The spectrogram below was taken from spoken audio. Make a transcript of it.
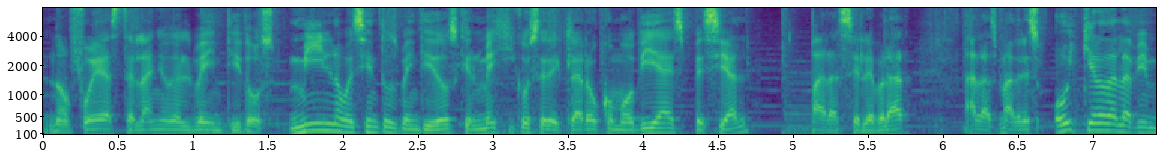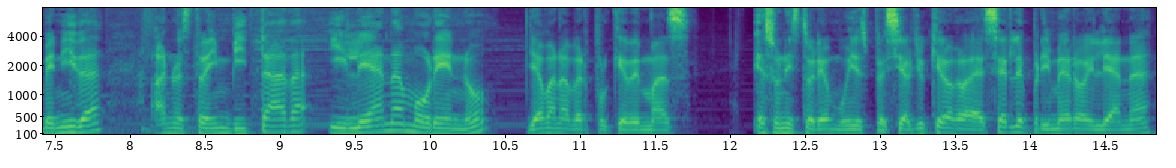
no fue hasta el año del 22, 1922, que en México se declaró como día especial para celebrar a las madres. Hoy quiero dar la bienvenida a nuestra invitada Ileana Moreno. Ya van a ver porque además es una historia muy especial. Yo quiero agradecerle primero a Ileana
